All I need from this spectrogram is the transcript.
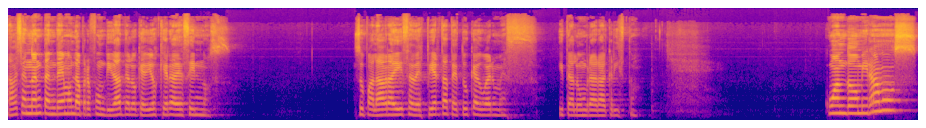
A veces no entendemos la profundidad de lo que Dios quiere decirnos. Su palabra dice, despiértate tú que duermes y te alumbrará Cristo. Cuando miramos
